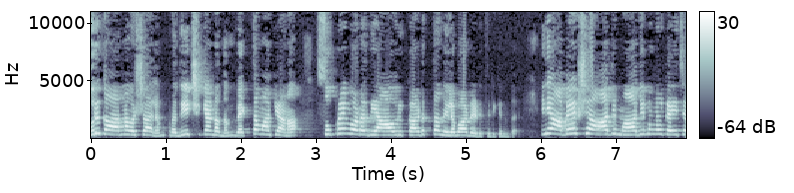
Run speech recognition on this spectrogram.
ഒരു കാരണവശാലും പ്രതീക്ഷിക്കേണ്ടെന്നും വ്യക്തമാക്കിയാണ് സുപ്രീം കോടതി ആ ഒരു കടുത്ത നിലപാട് എടുത്തിരിക്കുന്നത്. ഇനി അപേക്ഷ ആദ്യം മാധ്യമങ്ങൾ അയച്ച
